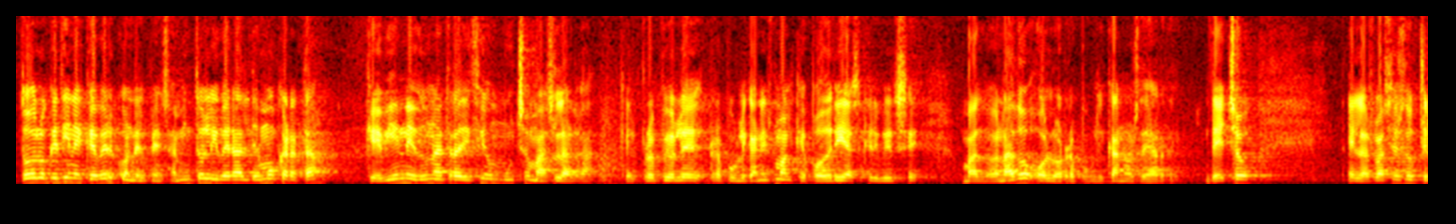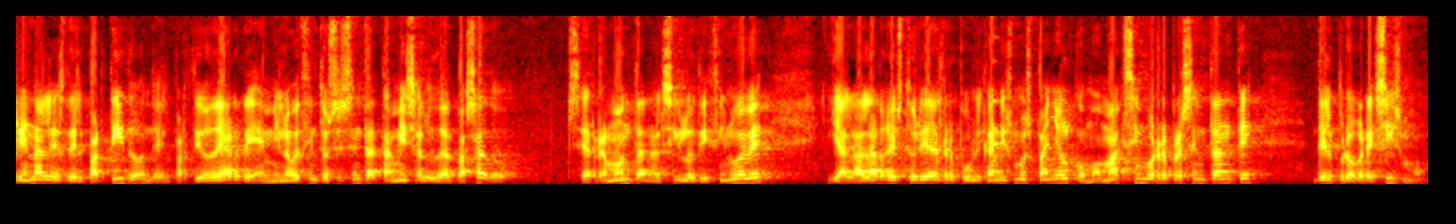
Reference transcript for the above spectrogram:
todo lo que tiene que ver con el pensamiento liberal demócrata que viene de una tradición mucho más larga que el propio republicanismo al que podría escribirse Maldonado o los republicanos de Arde. De hecho, en las bases doctrinales del partido, del partido de Arde en 1960, también se alude al pasado. Se remontan al siglo XIX y a la larga historia del republicanismo español como máximo representante del progresismo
